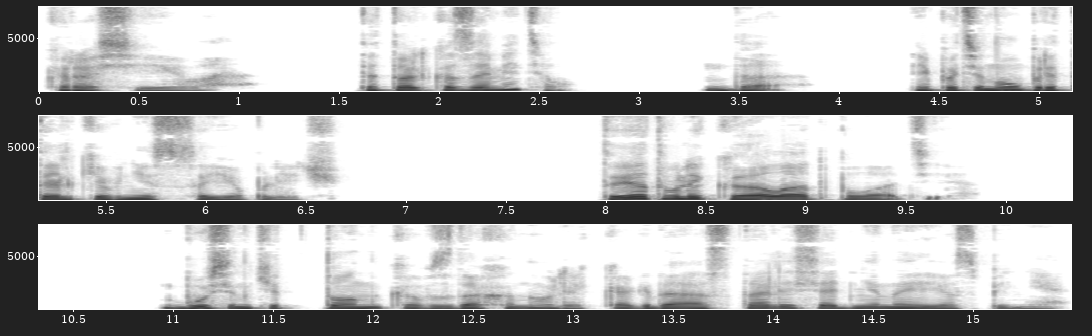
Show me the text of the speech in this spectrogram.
Красиво. Ты только заметил? Да. И потянул бретельки вниз с ее плеч. Ты отвлекала от платья. Бусинки тонко вздохнули, когда остались одни на ее спине.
